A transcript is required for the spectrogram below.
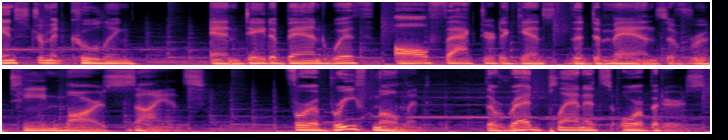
instrument cooling, and data bandwidth all factored against the demands of routine Mars science. For a brief moment, the red planet's orbiters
